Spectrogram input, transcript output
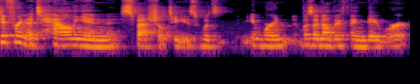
different Italian specialties was was another thing they were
